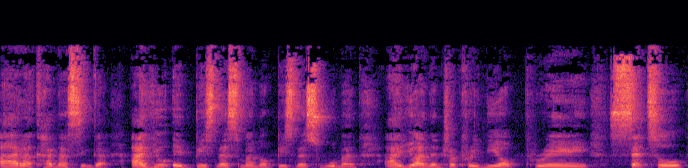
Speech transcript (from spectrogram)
Arakana singer, are you a businessman or businesswoman? Are you an entrepreneur? Pray. Settle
